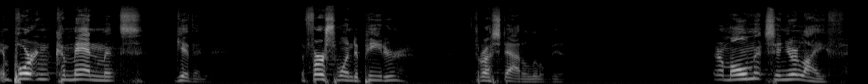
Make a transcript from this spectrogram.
important commandments given. The first one to Peter, thrust out a little bit. There are moments in your life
